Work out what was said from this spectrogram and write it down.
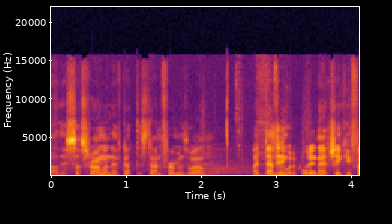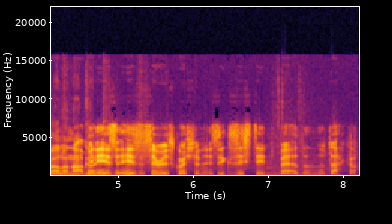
Oh, they're so strong when they've got the stand firm as well. I definitely would have put in a cheeky foul on that I guy. mean, here's here's a serious question: Is existing better than the Dakar?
